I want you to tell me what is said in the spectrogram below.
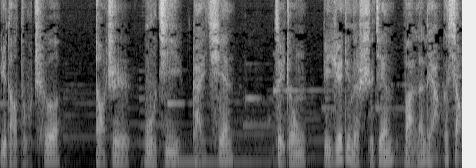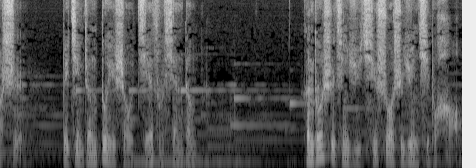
遇到堵车，导致误机改签，最终比约定的时间晚了两个小时，被竞争对手捷足先登。很多事情与其说是运气不好，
